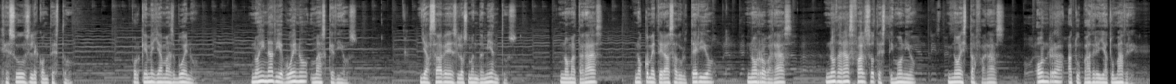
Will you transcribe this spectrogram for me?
Jesús le contestó, ¿por qué me llamas bueno? No hay nadie bueno más que Dios. Ya sabes los mandamientos. No matarás, no cometerás adulterio, no robarás, no darás falso testimonio, no estafarás, honra a tu padre y a tu madre.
